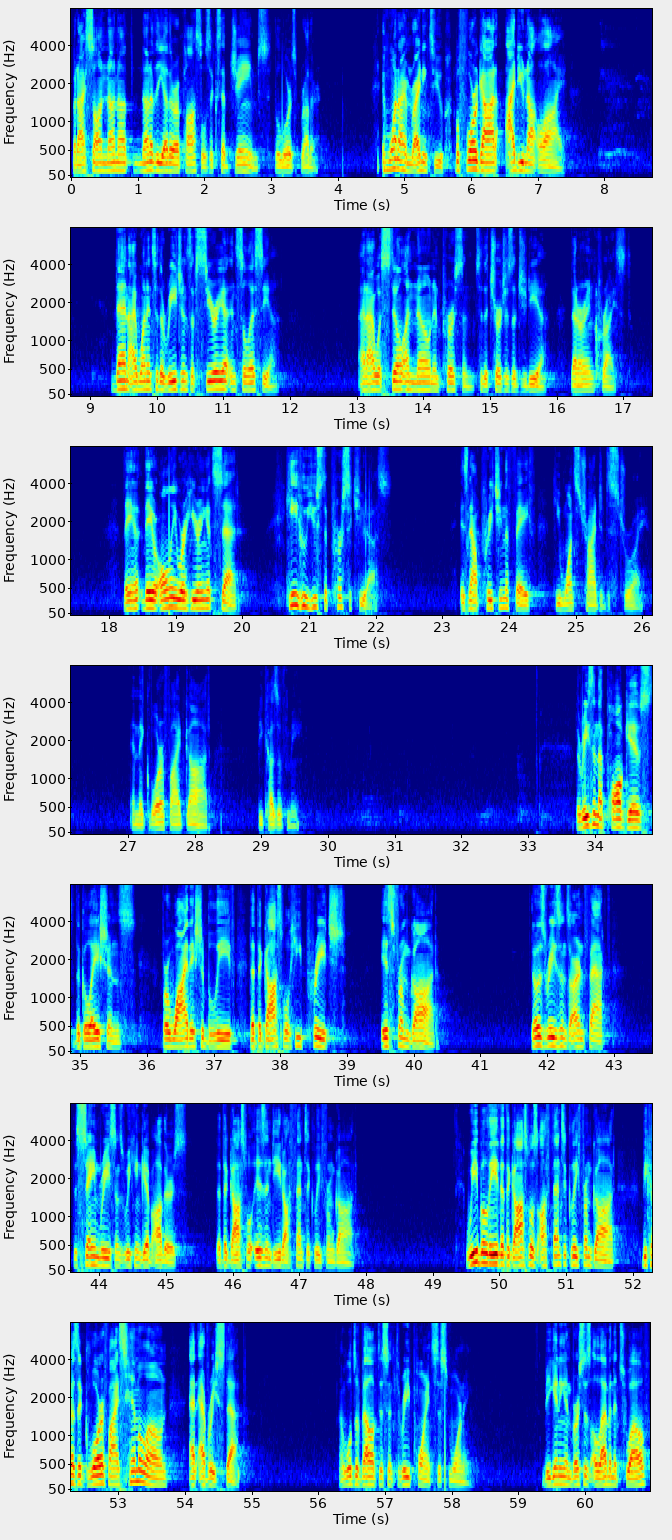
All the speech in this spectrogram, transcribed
But I saw none of, none of the other apostles except James, the Lord's brother. And what I am writing to you, before God, I do not lie. Then I went into the regions of Syria and Cilicia and I was still unknown in person to the churches of Judea that are in Christ. They, they only were hearing it said, He who used to persecute us is now preaching the faith he once tried to destroy. And they glorified God because of me. The reason that Paul gives the Galatians for why they should believe that the gospel he preached is from God those reasons are, in fact, the same reasons we can give others that the gospel is indeed authentically from God. We believe that the gospel is authentically from God because it glorifies Him alone at every step. And we'll develop this in three points this morning. Beginning in verses 11 and 12,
